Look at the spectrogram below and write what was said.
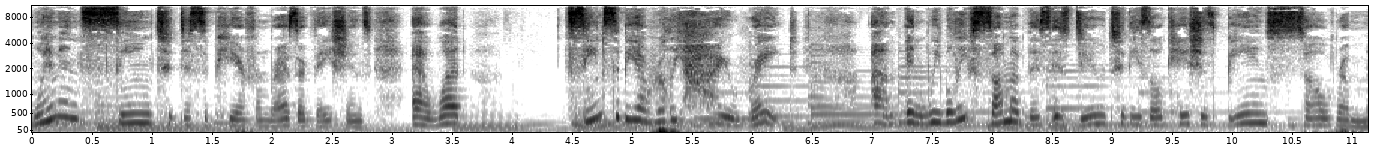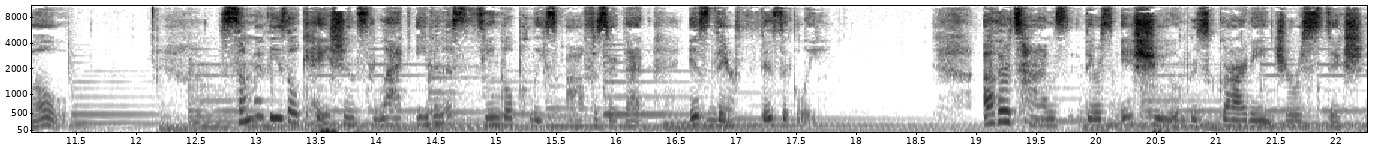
Women seem to disappear from reservations at what seems to be a really high rate. Um, and we believe some of this is due to these locations being so remote. Some of these locations lack even a single police officer that is there physically. Other times, there's issue regarding jurisdiction.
